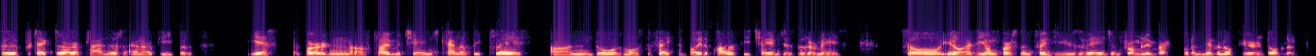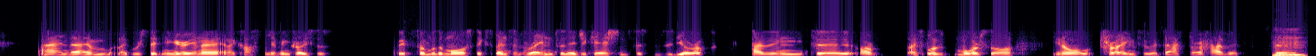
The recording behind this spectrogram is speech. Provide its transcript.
to protect our planet and our people. Yes, the burden of climate change cannot be placed on those most affected by the policy changes that are made. So, you know, as a young person, I'm 20 years of age. I'm from Limerick, but I'm living up here in Dublin. And um, like we're sitting here in a, in a cost of living crisis with some of the most expensive rent and education systems in Europe, having to, or I suppose more so, you know, trying to adapt our habits to mm.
